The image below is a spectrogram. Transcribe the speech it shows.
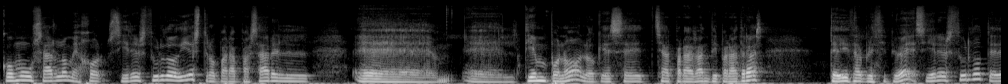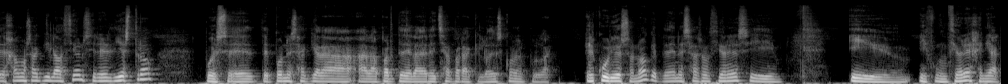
cómo usarlo mejor. Si eres zurdo o diestro para pasar el, eh, el tiempo, ¿no? Lo que es echar para adelante y para atrás, te dice al principio, eh, si eres zurdo, te dejamos aquí la opción, si eres diestro, pues eh, te pones aquí a la, parte de la derecha para que lo des con el pulgar. Es curioso, ¿no? Que te den esas opciones y, y, y, funcione genial.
